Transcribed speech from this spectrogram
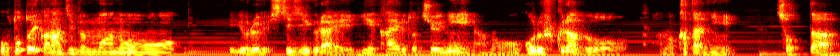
一昨日かな自分もあの夜7時ぐらい家帰る途中にあのゴルフクラブをあの肩に背負った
